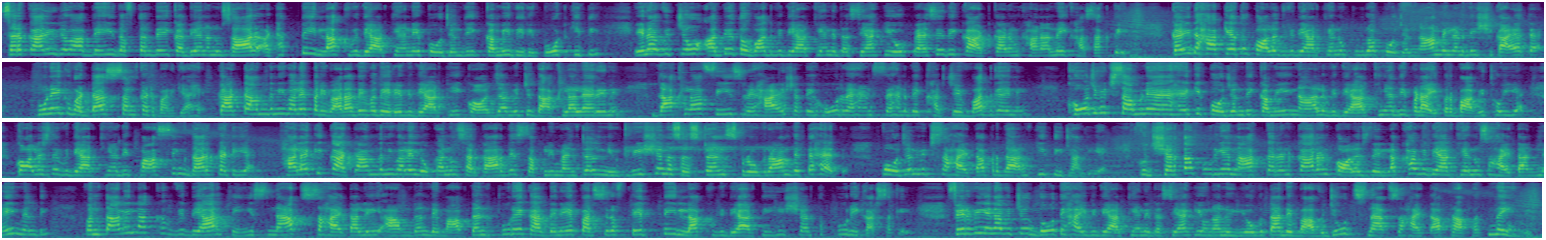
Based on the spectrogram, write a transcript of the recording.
ਸਰਕਾਰੀ ਜਵਾਬਦੇਹੀ ਦਫ਼ਤਰ ਦੇ ਇੱਕ ਅਧਿਐਨ ਅਨੁਸਾਰ 38 ਲੱਖ ਵਿਦਿਆਰਥੀਆਂ ਨੇ ਭੋਜਨ ਦੀ ਕਮੀ ਦੀ ਰਿਪੋਰਟ ਕੀਤੀ। ਇਹਨਾਂ ਵਿੱਚੋਂ ਅੱਧੇ ਤੋਂ ਵੱਧ ਵਿਦਿਆਰਥੀਆਂ ਨੇ ਦੱਸਿਆ ਕਿ ਉਹ ਪੈਸੇ ਦੀ ਘਾਟ ਕਾਰਨ ਖਾਣਾ ਨਹੀਂ ਖਾ ਸਕਦੇ। ਕਈ ਦਹਾਕਿਆਂ ਤੋਂ ਕਾਲਜ ਵਿਦਿਆਰਥੀਆਂ ਨੂੰ ਪੂਰਾ ਭੋਜਨ ਨਾ ਮਿਲਣ ਦੀ ਸ਼ਿਕਾਇਤ ਹੈ। ਹੁਣ ਇੱਕ ਵੱਡਾ ਸੰਕਟ ਬਣ ਗਿਆ ਹੈ। ਘੱਟ ਆਮਦਨੀ ਵਾਲੇ ਪਰਿਵਾਰਾਂ ਦੇ ਵਧੇਰੇ ਵਿਦਿਆਰਥੀ ਕਾਲਜਾਂ ਵਿੱਚ ਦਾਖਲਾ ਲੈ ਰਹੇ ਨੇ। ਦਾਖਲਾ, ਫੀਸ, ਰਿਹਾਇਸ਼ ਅਤੇ ਹੋਰ ਰਹਿਣ ਸਹਿਣ ਦੇ ਖਰਚੇ ਵੱਧ ਗਏ ਨੇ। ਖੋਜ ਵਿੱਚ ਸਾਹਮਣੇ ਆਇਆ ਹੈ ਕਿ ਭੋਜਨ ਦੀ ਕਮੀ ਨਾਲ ਵਿਦਿਆਰਥੀਆਂ ਦੀ ਪੜ੍ਹਾਈ ਪ੍ਰਭਾਵਿਤ ਹੋਈ ਹੈ। ਕਾਲਜ ਦੇ ਵਿਦਿਆਰਥੀਆਂ ਦੀ ਪਾਸਿੰਗ ਦਰ ਘਟੀ ਹੈ। ਹਾਲਾਂਕਿ ਘੱਟ ਆਮਦਨੀ ਵਾਲੇ ਲੋਕਾਂ ਨੂੰ ਸਰਕਾਰ ਦੇ ਸਪਲੀਮੈਂਟਲ ਨਿਊਟ੍ਰੀਸ਼ਨ ਅਸਿਸਟੈਂਸ ਪ੍ਰੋਗਰਾਮ ਦੇ ਤਹਿਤ ਭੋਜਨ ਵਿੱਚ ਸਹਾਇਤਾ ਪ੍ਰਦਾਨ ਕੀਤੀ ਜਾਂਦੀ ਹੈ। ਕੁਝ ਸ਼ਰਤਾਂ ਪੂਰੀਆਂ ਨਾ ਕਰਨ ਕਾਰਨ ਕਾਲਜ ਦੇ ਲੱਖਾਂ ਵਿਦਿਆਰਥੀਆਂ ਨੂੰ ਸਹਾਇਤਾ ਨਹੀਂ ਮਿਲਦੀ। 45 ਲੱਖ ਵਿਦਿਆਰਥੀ ਸਨੈਪ ਸਹਾਇਤਾ ਲਈ ਆਮਦਨ ਦੇ ਮਾਪਦੰਡ ਪੂਰੇ ਕਰਦੇ ਨੇ, ਪਰ ਸਿਰਫ 33 ਲੱਖ ਵਿਦਿਆਰਥੀ ਹੀ ਸ਼ਰਤ ਪੂਰੀ ਕਰ ਸਕੇ। ਫਿਰ ਵੀ ਇਹਨਾਂ ਵਿੱਚੋਂ 2 ਤਿਹਾਈ ਵਿਦਿਆਰਥੀਆਂ ਨੇ ਦੱਸਿਆ ਕਿ ਉਹਨਾਂ ਨੂੰ ਯੋਗਤਾ ਦੇ ਬਾਵਜੂਦ ਸਨੈਪ ਸਹਾਇਤਾ ਪ੍ਰਾਪਤ ਨਹੀਂ ਹੋਈ।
